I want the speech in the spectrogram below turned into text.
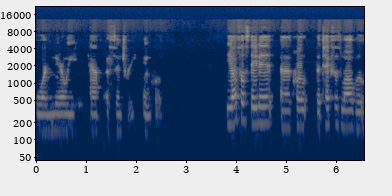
for nearly half a century, end quote. He also stated, uh, quote, the Texas law will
